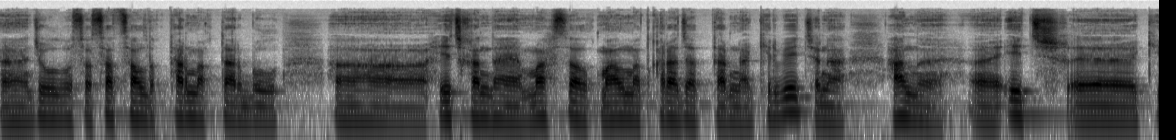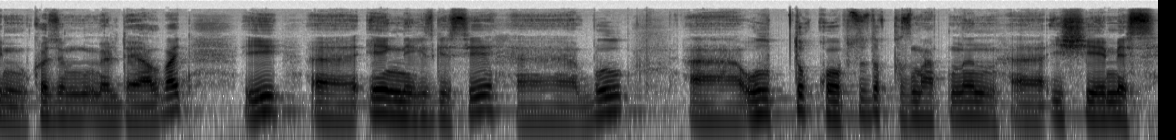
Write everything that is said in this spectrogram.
же болбосо социалдык тармактар бул эч кандай массалык маалымат каражаттарына кирбейт жана аны эч ким көзөмөлдөй албайт. И эң негизгиси бул улуттук коопсуздук кызматынын иши эмес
